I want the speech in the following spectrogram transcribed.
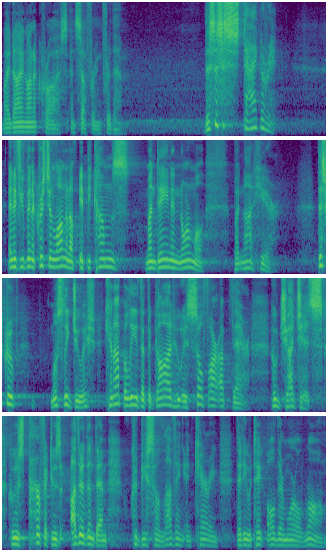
by dying on a cross and suffering for them. This is staggering. And if you've been a Christian long enough, it becomes mundane and normal, but not here. This group, mostly Jewish, cannot believe that the God who is so far up there, who judges, who's perfect, who's other than them, could be so loving and caring that he would take all their moral wrong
